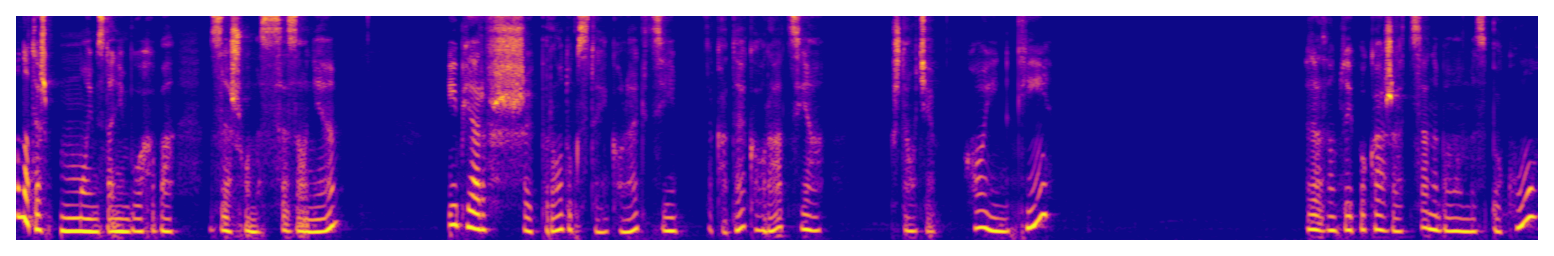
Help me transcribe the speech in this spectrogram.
Ona też moim zdaniem była chyba w zeszłym sezonie. I pierwszy produkt z tej kolekcji, taka dekoracja w kształcie choinki. Zaraz Wam tutaj pokażę cenę, bo mamy z boku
